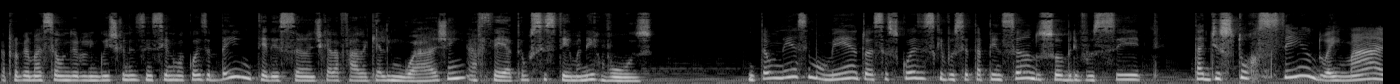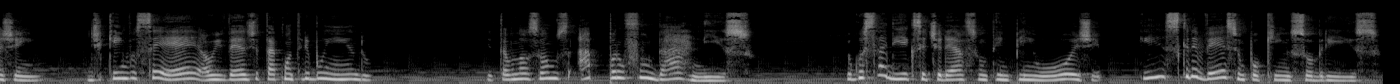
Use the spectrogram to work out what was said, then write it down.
A programação neurolinguística nos ensina uma coisa bem interessante, que ela fala que a linguagem afeta o sistema nervoso. Então, nesse momento, essas coisas que você está pensando sobre você está distorcendo a imagem de quem você é, ao invés de estar tá contribuindo. Então, nós vamos aprofundar nisso. Eu gostaria que você tirasse um tempinho hoje e escrevesse um pouquinho sobre isso,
